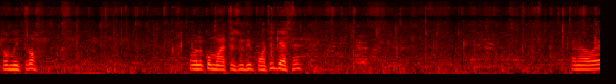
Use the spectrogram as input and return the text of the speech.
તો મિત્રો અમે લોકો માથે સુધી પહોંચી ગયા છે. અને હવે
